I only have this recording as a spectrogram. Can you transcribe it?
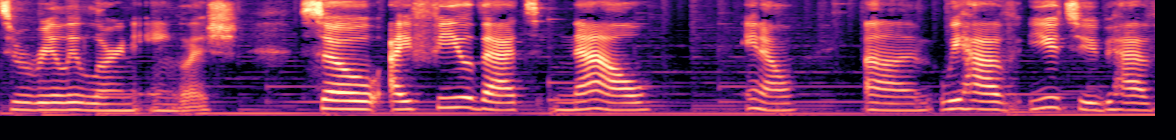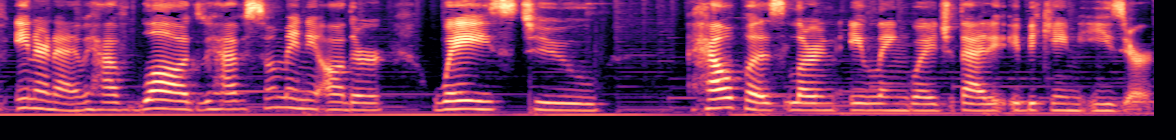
to really learn English. So I feel that now, you know, um, we have youtube we have internet we have blogs we have so many other ways to help us learn a language that it, became easier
